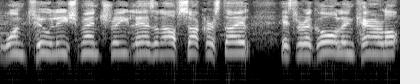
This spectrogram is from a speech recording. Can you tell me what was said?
1 2 Laois Mentry. Lays it off soccer style. Is there a goal in Carlow?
